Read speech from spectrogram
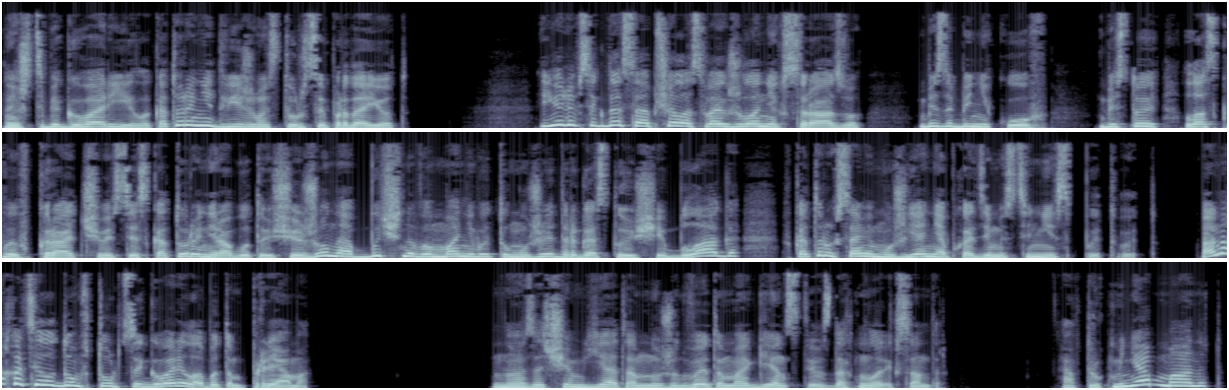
«Ну, я же тебе говорила, которая недвижимость Турции продает». Юля всегда сообщала о своих желаниях сразу, без обиняков, без той ласковой вкрадчивости, с которой неработающие жены обычно выманивают у мужей дорогостоящие блага, в которых сами мужья необходимости не испытывают. Она хотела дом в Турции говорила об этом прямо. «Ну а зачем я там нужен, в этом агентстве?» — вздохнул Александр. «А вдруг меня обманут?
